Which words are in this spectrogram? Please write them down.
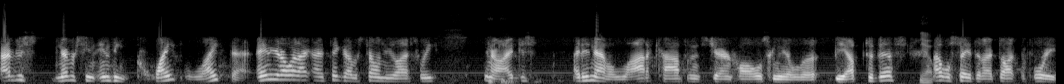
I've just never seen anything quite like that. And you know what? I, I think I was telling you last week you know, I just I didn't have a lot of confidence Jaren Hall was going to be able to be up to this. Yep. I will say that I thought before he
